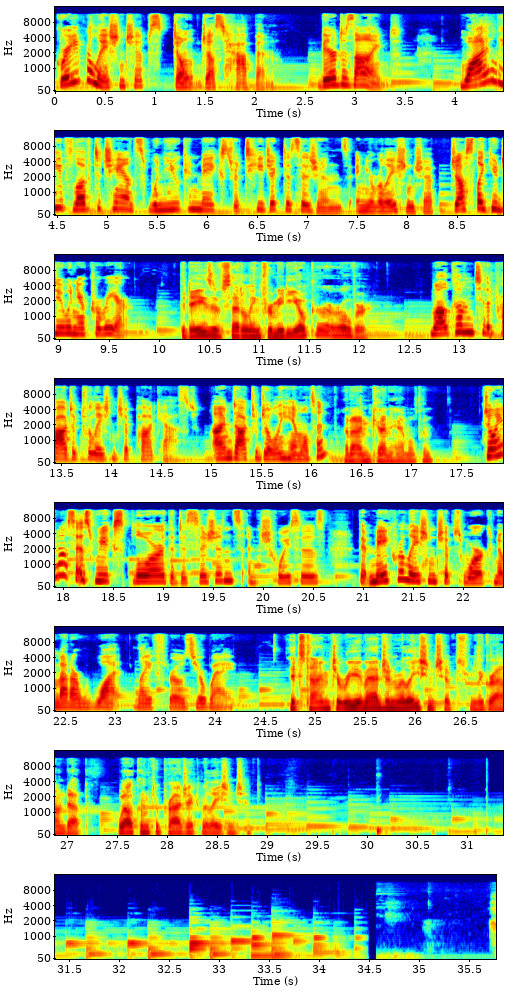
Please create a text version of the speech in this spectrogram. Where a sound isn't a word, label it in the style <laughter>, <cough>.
Great relationships don't just happen, they're designed. Why leave love to chance when you can make strategic decisions in your relationship just like you do in your career? The days of settling for mediocre are over. Welcome to the Project Relationship Podcast. I'm Dr. Jolie Hamilton. And I'm Ken Hamilton. Join us as we explore the decisions and choices that make relationships work no matter what life throws your way. It's time to reimagine relationships from the ground up. Welcome to Project Relationship.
